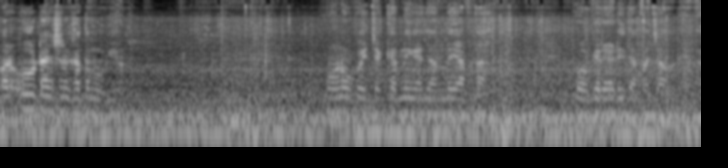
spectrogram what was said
ਪਰ ਉਹ ਟੈਨਸ਼ਨ ਖਤਮ ਹੋ ਗਈ ਹੁਣ। ਹੁਣ ਉਹ ਕੋਈ ਚੱਕਰ ਨਹੀਂ ਹੈ ਜਾਂਦੇ ਆ ਆਪਣਾ। ਹੋ ਕੇ ਰੈਡੀ ਤਾਂ ਬਚਾਉਂਦੇ ਚੱਲਦੇ ਆ।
